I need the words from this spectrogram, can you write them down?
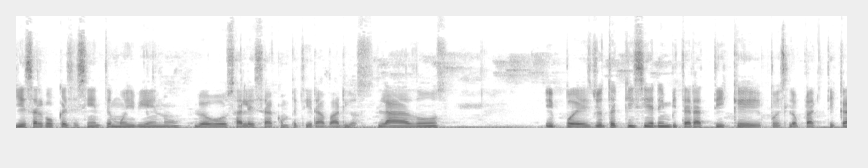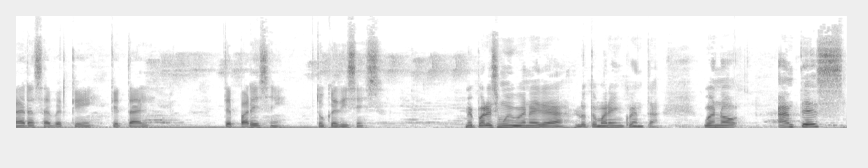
y es algo que se siente muy bien, ¿no? Luego sales a competir a varios lados y pues yo te quisiera invitar a ti que pues lo practicaras a ver qué, qué tal te parece. ¿Tú qué dices? Me parece muy buena idea, lo tomaré en cuenta. Bueno, antes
